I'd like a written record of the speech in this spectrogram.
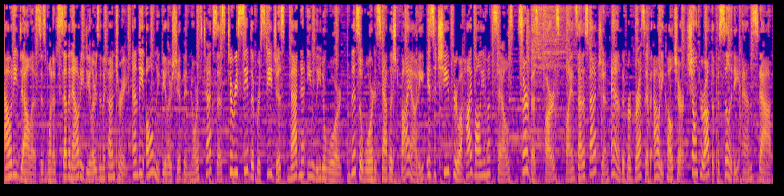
Audi Dallas is one of seven Audi dealers in the country and the only dealership in North Texas to receive the prestigious Magna Elite Award. This award, established by Audi, is achieved through a high volume of sales, service, parts, client satisfaction, and the progressive Audi culture shown throughout the facility and staff.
